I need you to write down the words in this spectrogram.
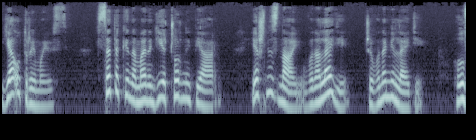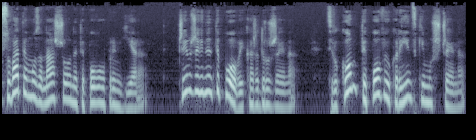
Я утримаюсь. Все-таки на мене діє чорний піар. Я ж не знаю, вона леді чи вона міледі. Голосуватиму за нашого нетипового прем'єра. Чим же він нетиповий, каже дружина. Цілком типовий український мужчина.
